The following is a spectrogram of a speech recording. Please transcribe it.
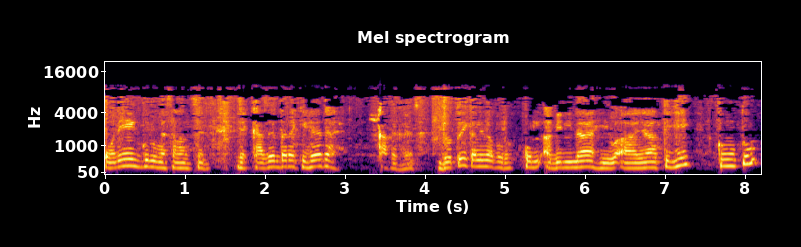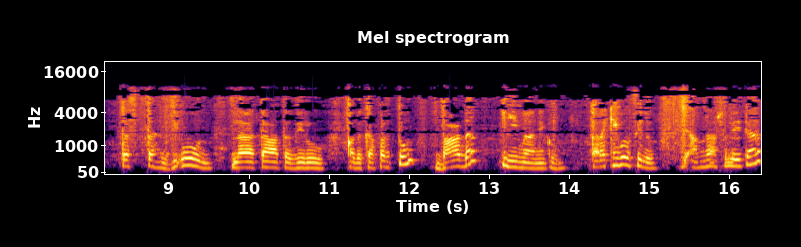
অনেকগুলো মেসাল আনছেন যে কাজের দ্বারা কি হয়ে যায়? কাফের হয়ে যায়। যতই কালিমা পড়ো কুল আবিল্লাহি ওয়া আয়াতিহি কুনতুম তাস্তাহজিউন, লা তা'তাযিরু ক্বাদ কাফারতুম বাদা ঈমানিকুম। তারা কি বলছিল? যে আমরা আসলে এটা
